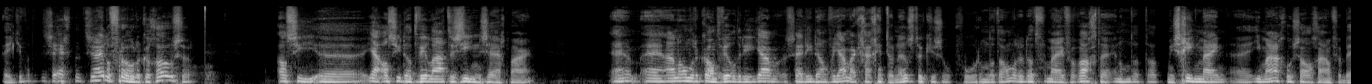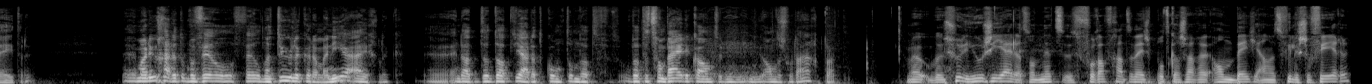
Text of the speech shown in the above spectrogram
Weet je, want het is echt het is een hele vrolijke gozer. Als hij, uh, ja, als hij dat wil laten zien, zeg maar. En, aan de andere kant wilde hij, ja, zei hij dan van ja, maar ik ga geen toneelstukjes opvoeren. Omdat anderen dat van mij verwachten. En omdat dat misschien mijn imago zal gaan verbeteren. maar nu gaat het op een veel, veel natuurlijkere manier eigenlijk. En dat, dat, dat, ja, dat komt omdat, omdat het van beide kanten nu, nu anders wordt aangepakt. Maar sorry, hoe zie jij dat? Want net voorafgaand aan deze podcast waren we al een beetje aan het filosoferen.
